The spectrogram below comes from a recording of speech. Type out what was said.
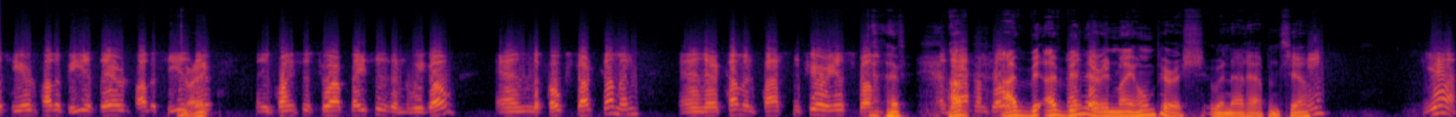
is here and Father B is there and Father C is right. there, and he points us to our places, and we go, and the folks start coming, and they're coming fast and furious from I've, that I've, until I've been, I've been there in my home parish when that happens. Yeah. Mm-hmm. Yeah.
